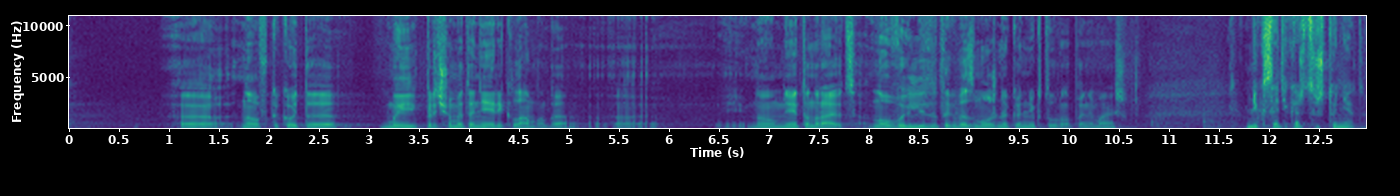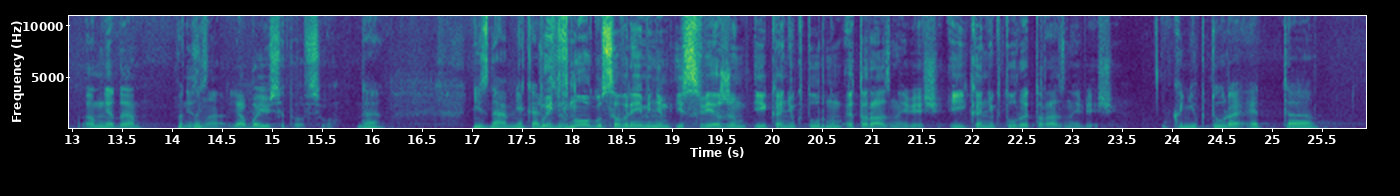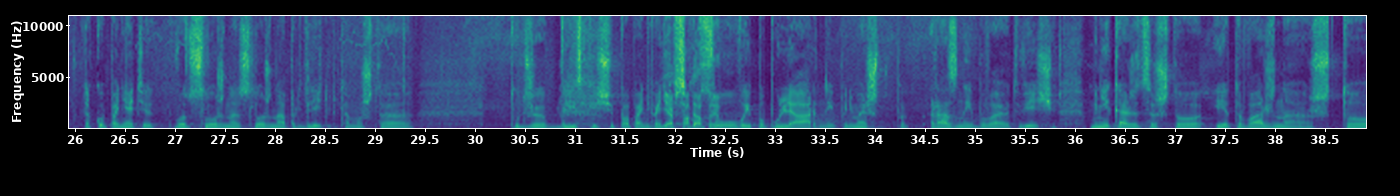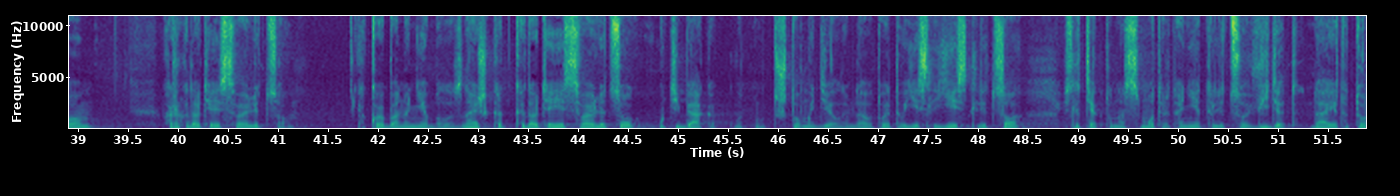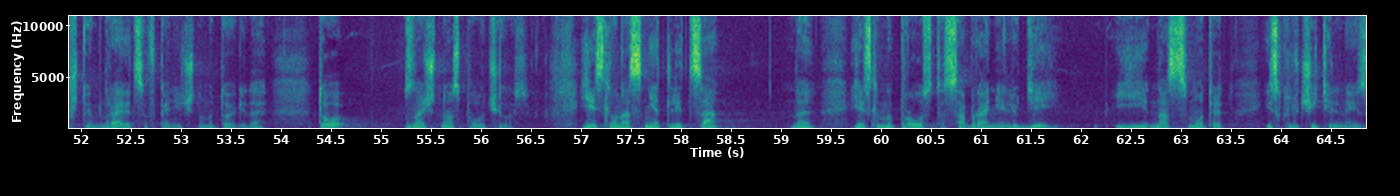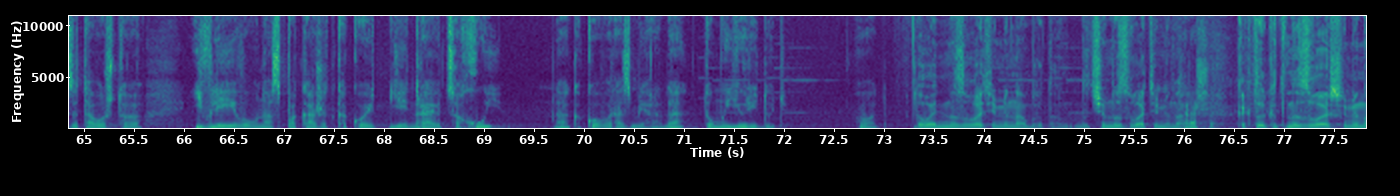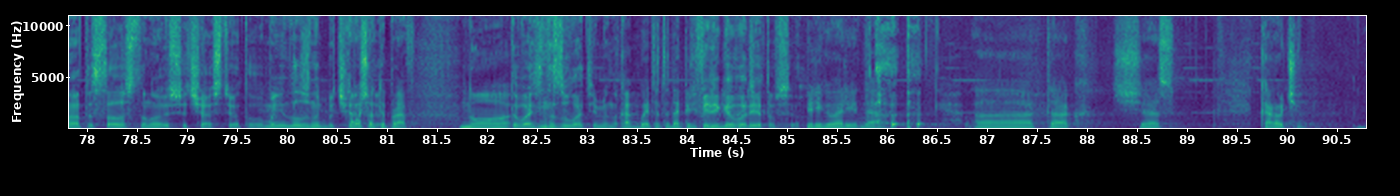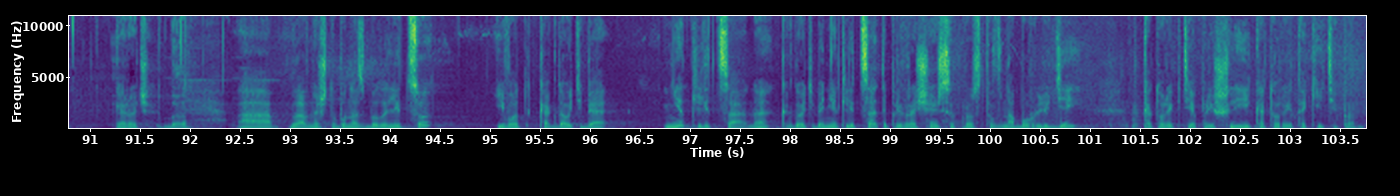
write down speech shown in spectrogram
Э, но в какой-то... Мы, причем это не реклама, да, Э, но мне это нравится. Но выглядит это, возможно, конъюнктурно, понимаешь? Мне, кстати, кажется, что нет. А мне да. Вот не мы- знаю. Я боюсь этого всего. Да? Не знаю, мне кажется... Быть в ногу со временем и свежим, и конъюнктурным – это разные вещи. И конъюнктура – это разные вещи. Конъюнктура – это такое понятие, вот сложно, сложно определить, потому что тут же близко еще по понятию Я всегда при- попсовый, популярный, понимаешь, разные бывают вещи. Мне кажется, что, и это важно, что хорошо, когда у тебя есть свое лицо, какое бы оно ни было. Знаешь, как, когда у тебя есть свое лицо, у тебя, как вот, вот что мы делаем, да, вот у этого, если есть лицо, если те, кто нас смотрит, они это лицо видят, да, и это то, что им нравится в конечном итоге, да, то значит у нас получилось. Если у нас нет лица, да, если мы просто собрание людей, и нас смотрят исключительно из-за того, что Ивлеева у нас покажет, какой ей нравится хуй, да, какого размера, да, то мы Юрий Дудь. Вот. Давай не называть имена, братан. Зачем называть имена? Хорошо. Как только ты называешь имена, ты сразу становишься частью этого. Мы не должны быть частью. Хорошо, ты прав. Но Давай не называть имена. как бы это тогда переформулировать? Переговори это все. Переговори, да. А, так, сейчас. Короче, короче, Да. а, главное, чтобы у нас было лицо, и вот когда у тебя нет лица, да, когда у тебя нет лица, ты превращаешься просто в набор людей, которые к тебе пришли, и которые такие, типа,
